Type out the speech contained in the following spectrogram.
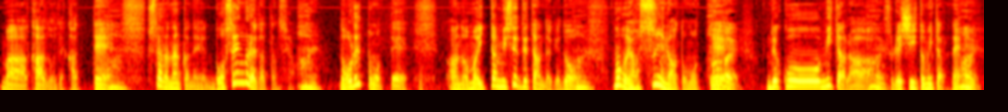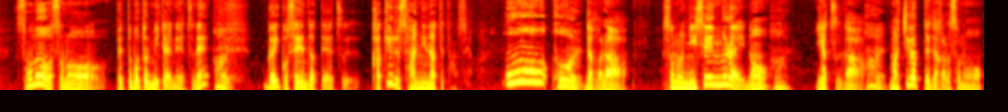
まあカードで買って、はい。そしたらなんかね、5000円ぐらいだったんですよ。あ。れ？と思って、あの、まあ、一旦店出たんだけど、はい。なんか安いなと思って、はい。で、こう見たら、レシート見たらね、はい。その、その、ペットボトルみたいなやつね、はい。が1個1000円だったやつ、かける3になってたんですよ。おー、はい。だから、その2000円ぐらいのはい。やつがはい、間違って、だからその、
